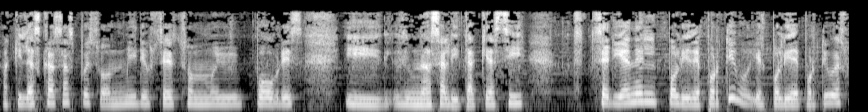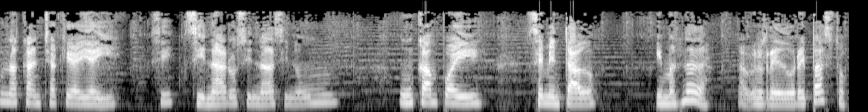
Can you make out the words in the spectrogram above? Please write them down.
Aquí las casas pues son, mire usted, son muy pobres y una salita que así sería en el polideportivo y el polideportivo es una cancha que hay ahí, Sin aro, sin nada, sino un, un campo ahí cementado y más nada. Alrededor hay pasto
